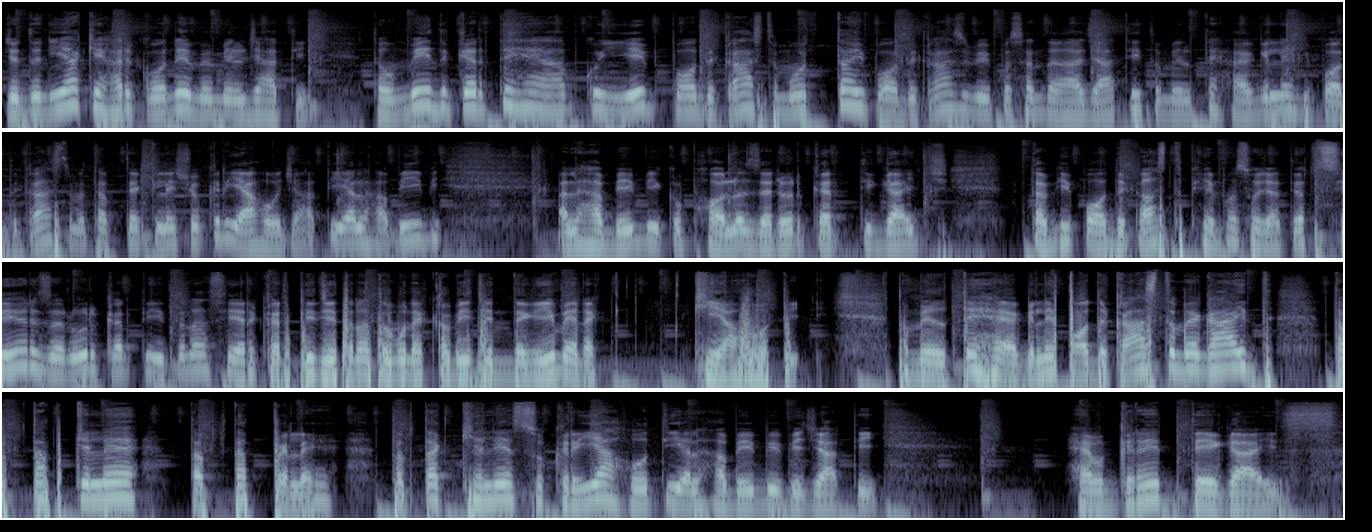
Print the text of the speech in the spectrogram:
जो दुनिया के हर कोने में मिल जाती। तो उम्मीद करते हैं आपको ये पॉडकास्ट मोटा ही पॉडकास्ट भी पसंद आ जाती। तो मिलते हैं अगले ही पॉडकास्ट में। तब तक के लिए शुक्रिया हो जाती अल हबीबी अल हबीबी को फॉलो ज़रूर करती गाइज़ तभी पॉडकास्ट फ़ेमस हो जाती और शेयर ज़रूर करती, इतना शेयर करती जितना तुमने कभी ज़िंदगी में न किया होती। तो मिलते हैं अगले पॉडकास्ट में गाइड तब तक के लिए, तब तक लिए तब तक के लिए शुक्रिया होती अलहबीबी भी जाती. Have great day guys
